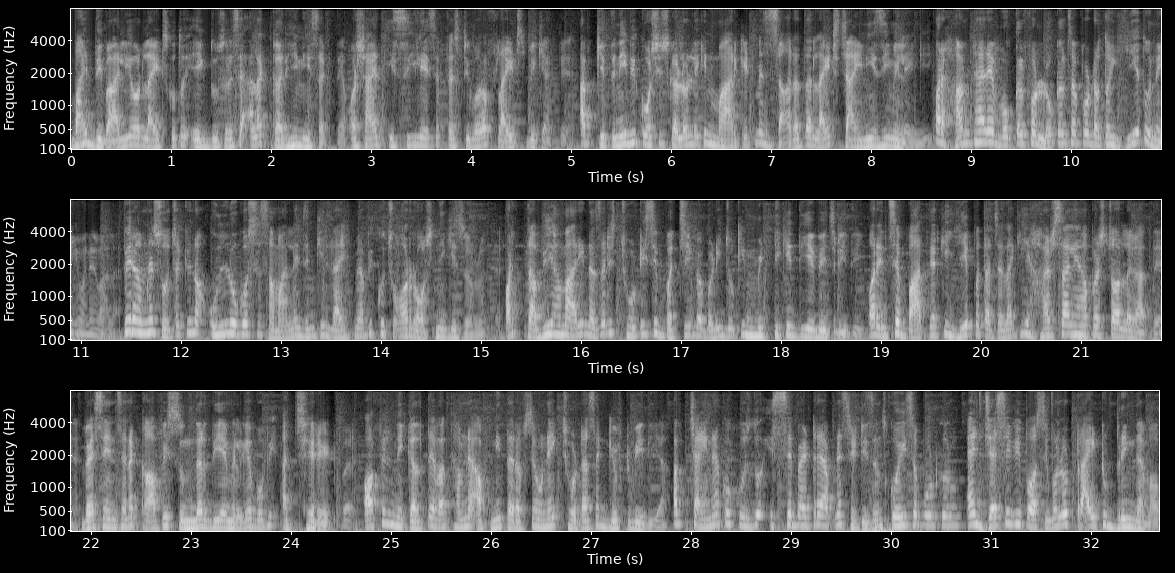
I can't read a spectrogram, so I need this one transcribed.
भाई, दिवाली और लाइट्स को तो एक दूसरे से अलग कर ही नहीं सकते और शायद इसीलिए इसे फेस्टिवल ऑफ़ लाइट्स भी कहते हैं। अब कितनी भी कोशिश कर लो, लेकिन मार्केट में ज़्यादातर लाइट्स चाइनीज़ ही मिलेंगी। और हम ठहरे वोकल फॉर लोकल सपोर्टर तो ये तो नहीं होने वाला। फिर हमने सोचा, क्यों ना उन लोगों से संभाल लें जिनकी लाइफ में अभी कुछ और रोशनी की ज़रूरत है। और तभी हमारी नज़र इस छोटी सी बच्ची पे पड़ी, जो की मिट्टी के दिए बेच रही थी। और इनसे बात करके ये पता चला की हर साल यहाँ पर स्टॉल लगाते हैं। वैसे इनसे ना काफ़ी सुंदर दिए मिल गए, वो भी अच्छे रेट पर। और फिर निकलते वक्त हमने अपनी तरफ़ से उन्हें एक छोटा सा गिफ्ट भी दिया। अब चाइना को कुछ दो इससे बेटर है, अपने सिटीजन को ही सपोर्ट करो। एंड जैसे भी पॉसिबल हो try to bring them up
